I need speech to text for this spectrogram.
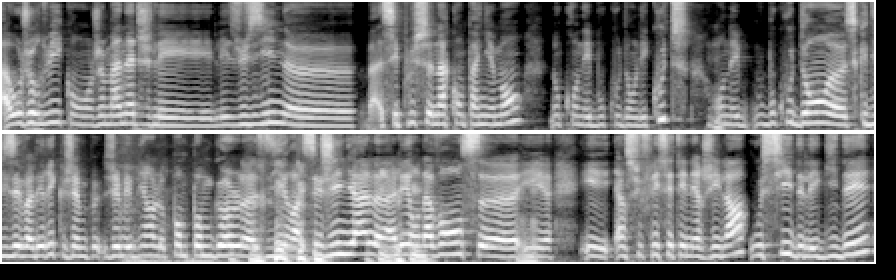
À aujourd'hui, quand je manage les, les usines, bah, c'est plus un accompagnement. Donc on est beaucoup dans l'écoute, mmh. on est beaucoup dans ce que disait Valérie, que j'aimais bien, le pom-pom girl, à se dire c'est génial, allez on avance et, et insuffler cette énergie-là, aussi de les guider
